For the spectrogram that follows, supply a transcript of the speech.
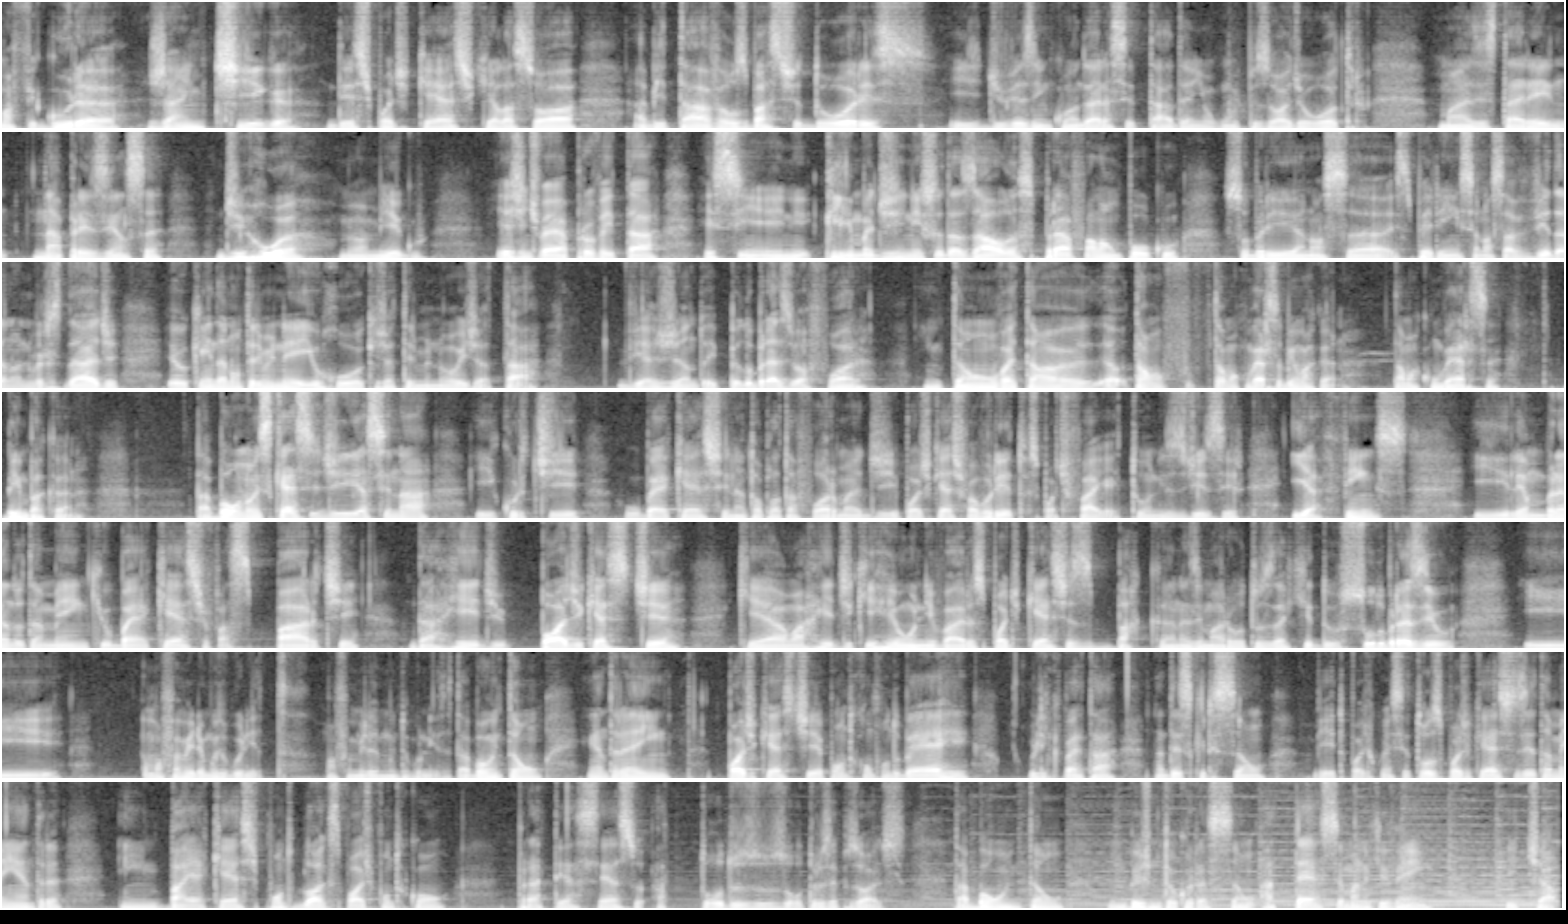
uma figura já antiga deste podcast, que ela só habitava os bastidores e de vez em quando era citada em algum episódio ou outro, mas estarei na presença de Juan, meu amigo, e a gente vai aproveitar esse clima de início das aulas para falar um pouco sobre a nossa experiência, a nossa vida na universidade. Eu que ainda não terminei e o Juan que já terminou e já está viajando aí pelo Brasil afora. Então vai estar tá, tá, uma, tá uma conversa bem bacana. Tá uma conversa bem bacana. Tá bom? Não esquece de assinar e curtir o Backcast na tua plataforma de podcast favorito, Spotify, iTunes, Deezer e afins. E lembrando também que o Backcast faz parte da rede Podcast, que é uma rede que reúne vários podcasts bacanas e marotos aqui do sul do Brasil e é uma família muito bonita, uma família muito bonita, tá bom? Então entra em podcast.com.br. O link vai estar na descrição. E aí tu pode conhecer todos os podcasts e também entra em biacast.blogspot.com para ter acesso a todos os outros episódios. Tá bom? Então, um beijo no teu coração. Até semana que vem e tchau.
